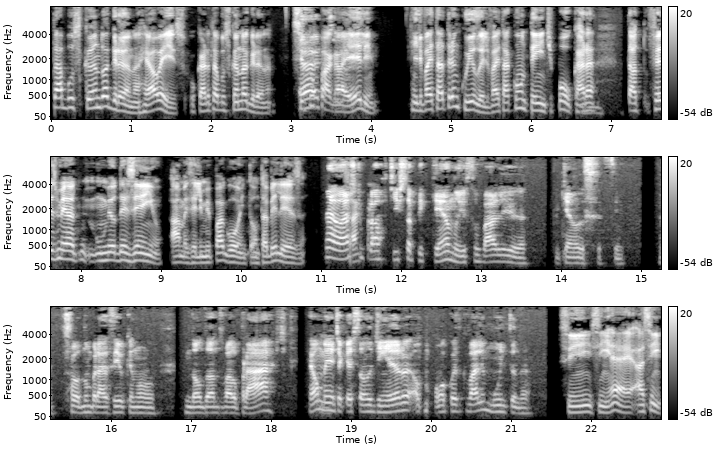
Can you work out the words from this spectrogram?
tá buscando a grana, a real é isso. O cara tá buscando a grana. Se é, tu pagar ele, ele vai estar tá tranquilo, ele vai estar tá contente. Pô, o cara uhum tá, fez minha, o meu desenho. Ah, mas ele me pagou, então tá beleza. Não, eu acho tá? que para artista pequeno isso vale. Pequeno, assim. No Brasil que não, não dando valor pra arte. Realmente a questão do dinheiro é uma coisa que vale muito, né? Sim, sim. É, assim,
